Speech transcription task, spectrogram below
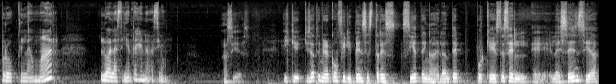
proclamarlo a la siguiente generación. Así es. Y que, quisiera terminar con Filipenses 3, 7 en adelante, porque esta es el, eh, la esencia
